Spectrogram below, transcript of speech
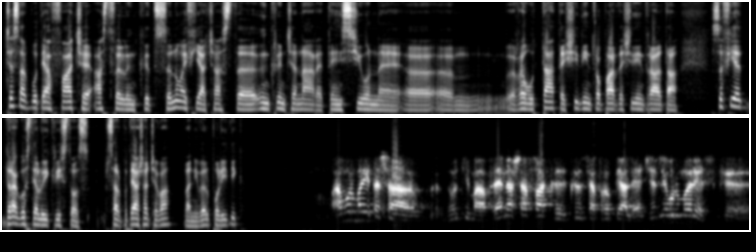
Ce s-ar putea face astfel încât să nu mai fie această încrâncenare, tensiune, um, răutate și dintr-o parte și dintr-alta, să fie dragostea lui Hristos? S-ar putea așa ceva la nivel politic? Am urmărit așa în ultima vreme, așa fac când se apropie alegerile, urmăresc uh,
